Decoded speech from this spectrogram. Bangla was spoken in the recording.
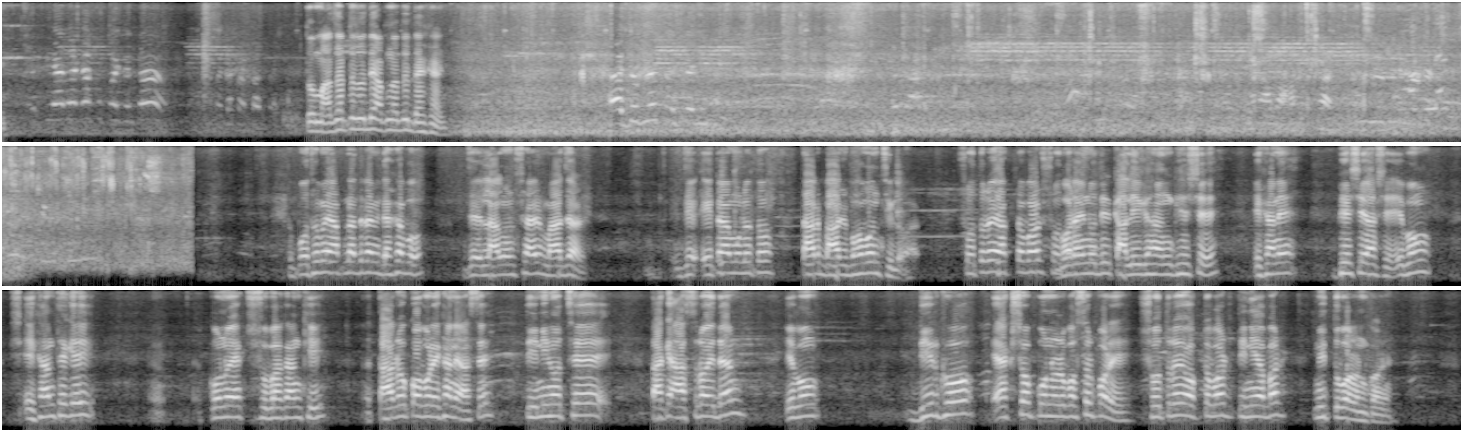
তো মাজারটা যদি আপনাদের দেখায় তো প্রথমে আপনাদের আমি দেখাবো যে লালন শাহের মাজার যে এটা মূলত তার বাসভবন ছিল। সতেরোই অক্টোবর বরাই নদীর কালীঘাং ঘেঁষে এখানে ভেসে আসে এবং এখান থেকেই কোনো এক শুভাকাঙ্ক্ষী তারও কবর এখানে আছে। তিনি হচ্ছে তাকে আশ্রয় দেন এবং দীর্ঘ একশো পনেরো বছর পরে সতেরোই অক্টোবর তিনি আবার মৃত্যুবরণ করেন।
